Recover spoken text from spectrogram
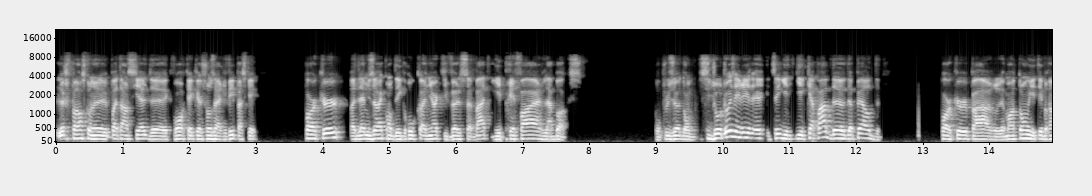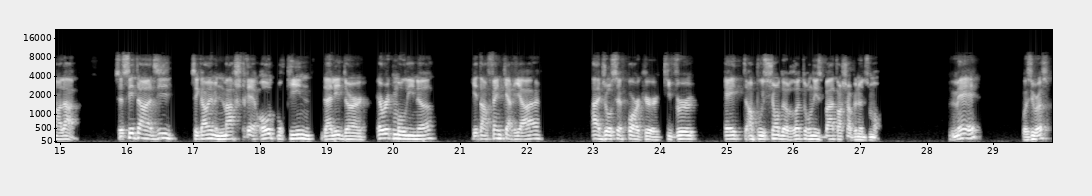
là, je pense qu'on a le potentiel de voir quelque chose arriver parce que Parker a de la misère contre des gros cogneurs qui veulent se battre. Il préfère la boxe. Pour plusieurs. Donc, si Joe Joyce est, il est, capable de, de, perdre Parker par le menton, il est ébranlable. Ceci étant dit, c'est quand même une marche très haute pour Keane d'aller d'un Eric Molina, qui est en fin de carrière, à Joseph Parker, qui veut être en position de retourner se battre en championnat du monde. Mais, vas-y, Russ.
